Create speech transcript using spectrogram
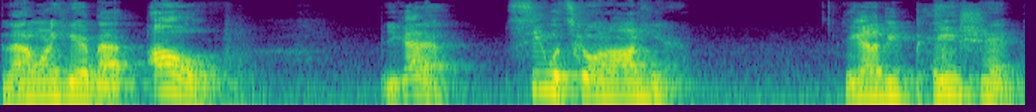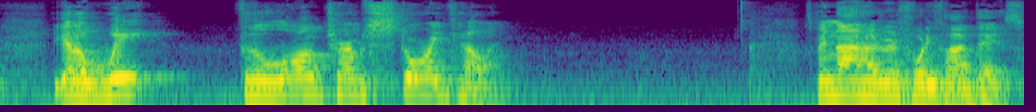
And I don't want to hear about, oh, you got to see what's going on here. You got to be patient. You got to wait for the long term storytelling. It's been 945 days.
